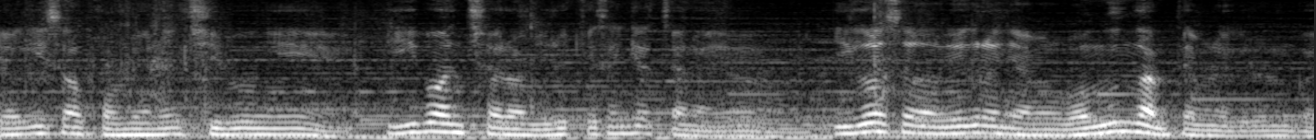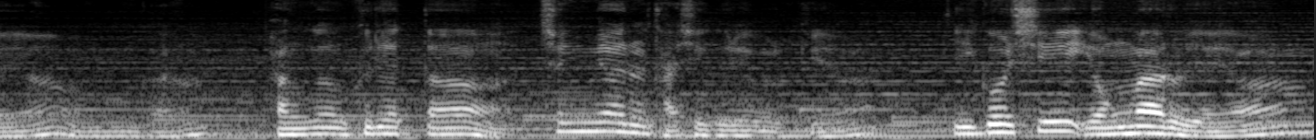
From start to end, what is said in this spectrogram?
여기서 보면은 지붕이 2번처럼 이렇게 생겼잖아요. 이것은 왜 그러냐면 원근감 때문에 그러는 거예요. 방금 그렸던 측면을 다시 그려볼게요. 이곳이 용마루예요.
